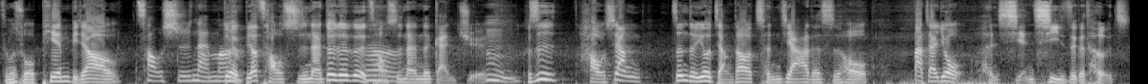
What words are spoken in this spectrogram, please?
怎么说偏比较草食男吗？对，比较草食男，对对对，嗯、草食男的感觉。嗯，可是好像真的又讲到成家的时候，大家又很嫌弃这个特质。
